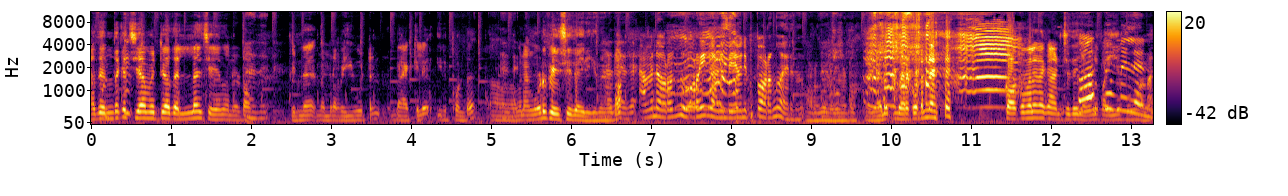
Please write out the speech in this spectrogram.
അത് എന്തൊക്കെ ചെയ്യാൻ പറ്റുമോ അതെല്ലാം ചെയ്യുന്നുണ്ട് കേട്ടോ. പിന്നെ നമ്മുടെ റീവൂട്ടൻ ബാക്കിൽ ഇരിപ്പുണ്ട്. അവൻ അങ്ങോട്ട് ഫേസ് ചെയ്തായിരിക്കുന്നത് കേട്ടോ. അവൻ ഉറങ്ങും ഉറങ്ങി അവൻ ഇപ്പൊ ഉറങ്ങുമായിരുന്നു. കേട്ടോ. എന്നാലും മുറക്കോട്ടനെ കോക്കമലനെ കാണിച്ചത് ഞങ്ങൾ പയ്യെ പോവാണ്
